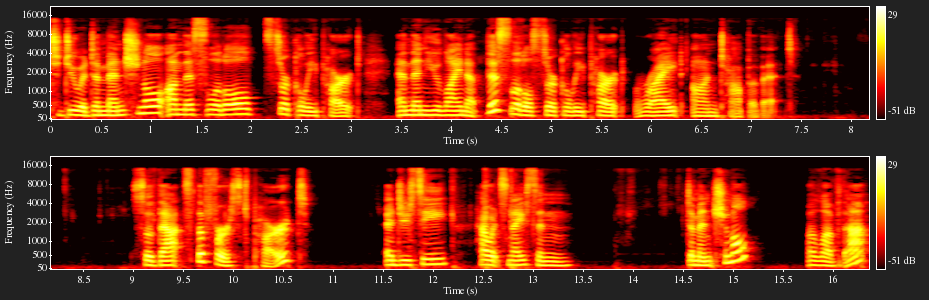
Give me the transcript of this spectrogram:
to do a dimensional on this little circly part and then you line up this little circly part right on top of it. So that's the first part. And you see how it's nice and dimensional? I love that.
